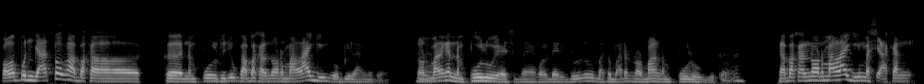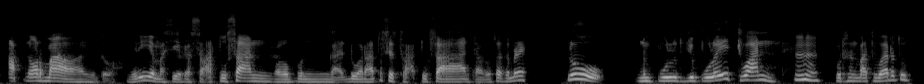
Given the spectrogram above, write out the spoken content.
Kalaupun jatuh nggak bakal ke 67 nggak bakal normal lagi gue bilang gitu. Normalnya kan 60 ya sebenarnya kalau dari dulu batu bara normal 60 gitu. Nggak bakal normal lagi masih akan abnormal gitu jadi ya masih ke seratusan walaupun nggak 200 ya seratusan seratusan sebenarnya lu 60 70 aja cuan Mhm. perusahaan batu bara tuh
